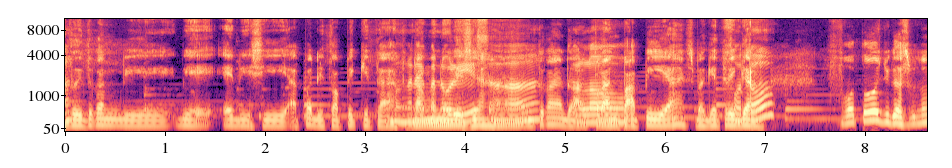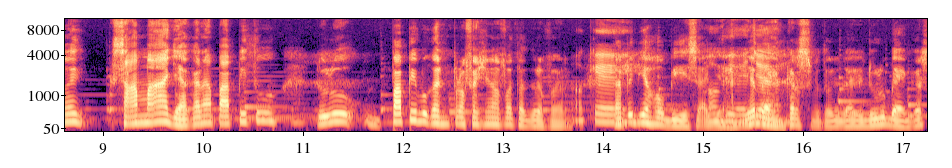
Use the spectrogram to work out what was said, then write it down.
waktu itu kan di di edisi apa di topik kita tentang menulis, ya ah. itu kan ada peran papi ya sebagai trigger foto foto juga sebenarnya sama aja karena papi tuh dulu papi bukan profesional fotografer oke tapi dia hobi saja Hobi dia aja. bankers sebetulnya dari dulu bankers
